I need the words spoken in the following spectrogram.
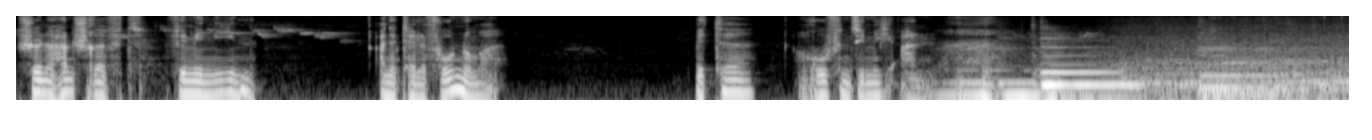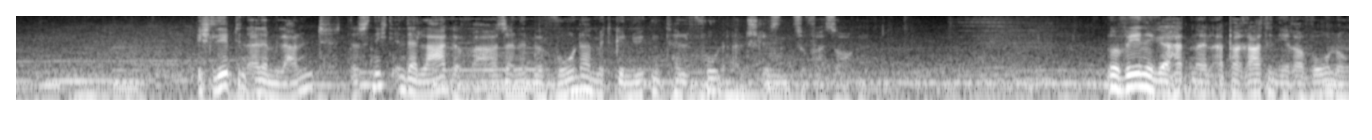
Schöne Handschrift, feminin. Eine Telefonnummer. Bitte rufen Sie mich an. Ich lebte in einem Land, das nicht in der Lage war, seine Bewohner mit genügend Telefonanschlüssen zu versorgen. Nur wenige hatten einen Apparat in ihrer Wohnung,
